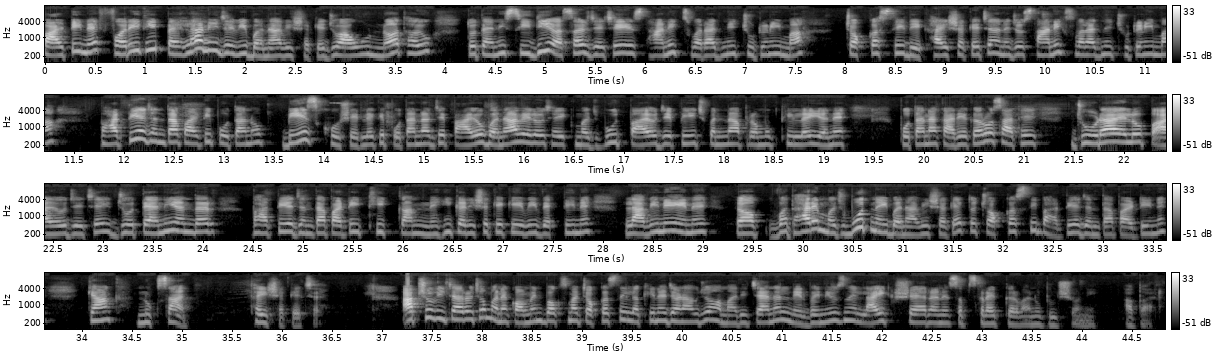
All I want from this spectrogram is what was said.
પાર્ટીને ફરીથી પહેલાંની જેવી બનાવી શકે. જો આવું ન થયું, તો તેની સીધી અસર જે છે એ સ્થાનિક સ્વરાજની ચૂંટણીમાં ચોક્કસથી દેખાઈ શકે છે. અને જો સ્થાનિક સ્વરાજની ચૂંટણીમાં ભારતીય જનતા પાર્ટી પોતાનો બેઝ ખોશે, એટલે કે પોતાના જે પાયો બનાવેલો છે, એક મજબૂત પાયો જે પેજ પન્ના પ્રમુખથી લઈ અને પોતાના કાર્યકરો સાથે જોડાયેલો પાયો જે છે, જો તેની અંદર ભારતીય જનતા પાર્ટી ઠીક કામ નહીં કરી શકે કે એવી વ્યક્તિને લાવીને એને વધારે મજબૂત નહીં બનાવી શકે, તો ચોક્કસથી ભારતીય જનતા પાર્ટીને ક્યાંક નુકસાન થઈ શકે છે. આપ શું વિચારો છો? મને કોમેન્ટ બોક્સમાં ચોક્કસથી લખીને જણાવજો. અમારી ચેનલ નિર્ભય ન્યૂઝને લાઇક શેર અને સબસ્ક્રાઇબ કરવાનું ભૂલશો નહીં. આભાર.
